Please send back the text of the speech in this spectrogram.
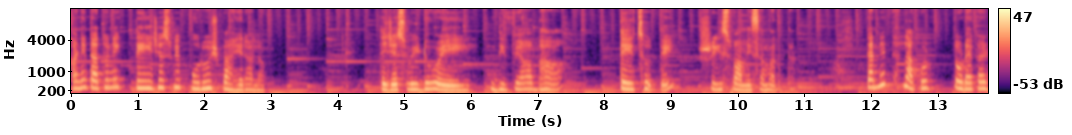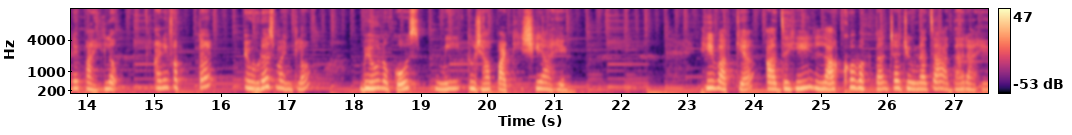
आणि त्यातून एक तेजस्वी पुरुष बाहेर आला. तेजस्वी डोळे दिव्या भा तेच होते श्री स्वामी समर्थ. त्यांनी त्या लाकूड तोड्याकडे पाहिलं आणि फक्त एवढंच म्हटलं भिऊ नकोस मी तुझ्या पाठीशी आहे. ही वाक्य आजही लाखो भक्तांच्या जीवनाचा आधार आहेत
